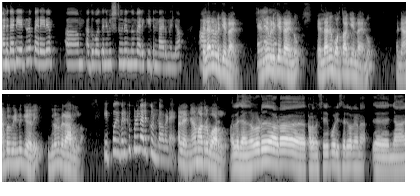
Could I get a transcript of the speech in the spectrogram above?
വനിതാ തിയേറ്റർ പെരേരെ അതുപോലെ തന്നെ വിഷ്ണുവിനൊന്നും വിലക്കിയിട്ടുണ്ടായിരുന്നില്ല. എല്ലാവരും വിളിക്കണ്ടായിരുന്നു എന്നെ എല്ലാവരും- വിളിക്കണ്ടായിരുന്നു എല്ലാവരും പുറത്താക്കിയിട്ടുണ്ടായിരുന്നു. ഇപ്പൊ വീണ്ടും കയറി ഇവരൊന്നും വരാറില്ല. ഇപ്പൊ ഇവർക്ക് ഇപ്പോഴും വിലക്കുണ്ടോ അവിടെ? അല്ലെ ഞാൻ മാത്രമേ പോകാറുള്ളൂ അല്ല ഞങ്ങളോട് അവിടെ കളമശ്ശേരി പോലീസുകാർ പറയണ ഏഹ് ഞാൻ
